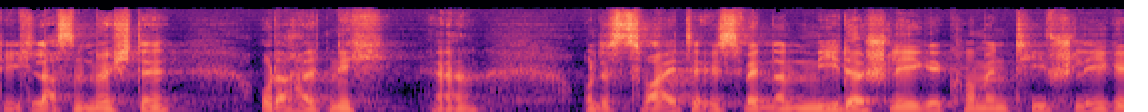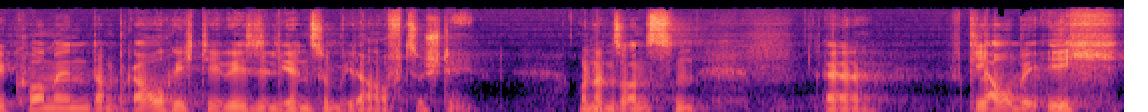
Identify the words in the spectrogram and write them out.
die ich lassen möchte oder halt nicht. Ja? Und das Zweite ist, wenn dann Niederschläge kommen, Tiefschläge kommen, dann brauche ich die Resilienz, um wieder aufzustehen. Und ansonsten äh, glaube ich,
